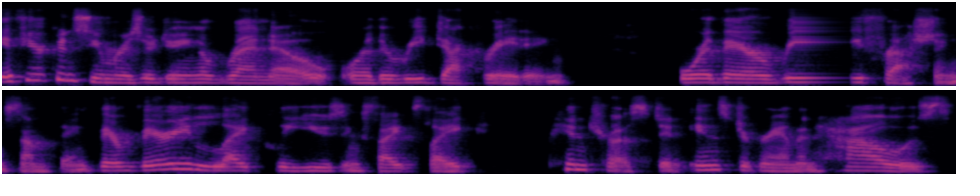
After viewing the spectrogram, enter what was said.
if your consumers are doing a reno or they're redecorating, or they're refreshing something, they're very likely using sites like Pinterest and Instagram and Houzz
